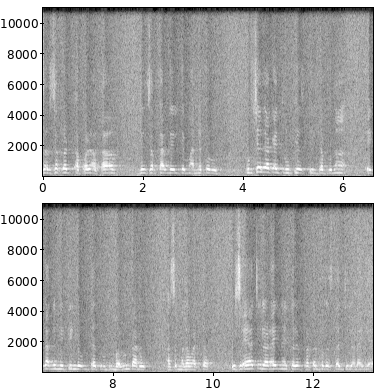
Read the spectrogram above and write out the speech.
सरसकट आपण आता जे सरकार देईल ते मान्य करून पुढच्या ज्या काही त्रुटी असतील त्या पुन्हा एखादी मिटिंग घेऊन त्या त्रुटी भरून काढू असं मला वाटतं. ही श्रेयाची लढाई नाही तर प्रकल्पग्रस्तांची लढाई आहे.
